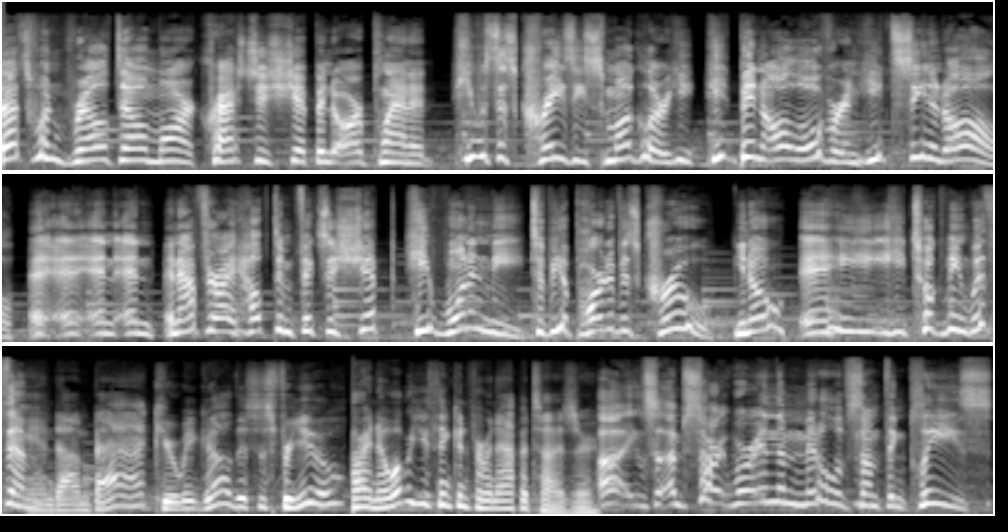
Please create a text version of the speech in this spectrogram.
That's when Rel Del Mar crashed his ship into our planet. He was this crazy smuggler. He he'd been all over and he'd seen it all. And and and, and after I helped him fix his ship, he wanted me to be a part of his crew. You know, and he he took me with him. And I'm back. Here we go. This is for you. All right, now what were you thinking for an appetizer? uh, I'm sorry. We're in the middle of something. Please.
